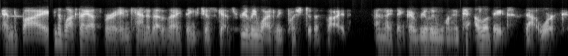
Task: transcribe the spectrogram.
and by the Black diaspora in Canada that I think just gets really widely pushed to the side. And I think I really wanted to elevate that work.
